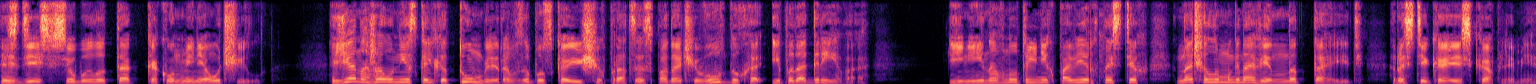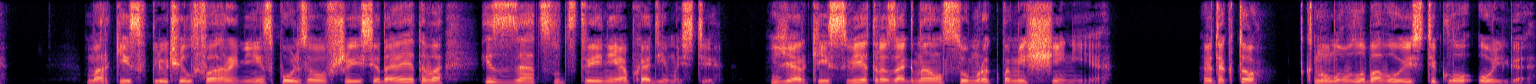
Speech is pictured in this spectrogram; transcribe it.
Здесь все было так, как он меня учил. Я нажал несколько тумблеров, запускающих процесс подачи воздуха и подогрева. Иней на внутренних поверхностях начал мгновенно таять, растекаясь каплями. Маркиз включил фары, не использовавшиеся до этого из-за отсутствия необходимости. Яркий свет разогнал сумрак помещения. «Это кто?» — ткнула в лобовое стекло Ольга.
